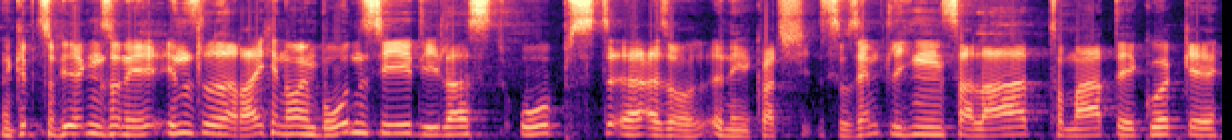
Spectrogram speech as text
Dann gibt es noch irgendeine so eine Insel, Reichenau im Bodensee, die lässt Obst, äh, also, äh, nee, Quatsch, so sämtlichen Salat, Tomate, Gurke,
